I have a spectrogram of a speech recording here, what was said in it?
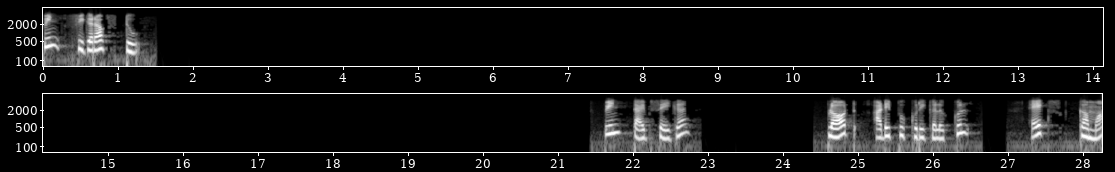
பின் பிகர் 2 பின் டைப் செய்க ப்ளாட் அடைப்பு குறிகளுக்குள் எக்ஸ் காமா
